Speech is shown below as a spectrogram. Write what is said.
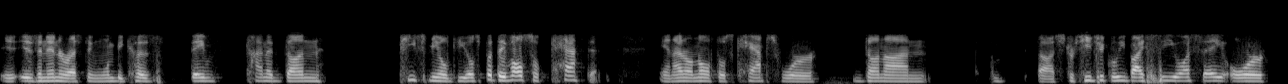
is, an interesting one because they've kind of done piecemeal deals, but they've also capped it. And I don't know if those caps were done on uh, strategically by CUSA or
